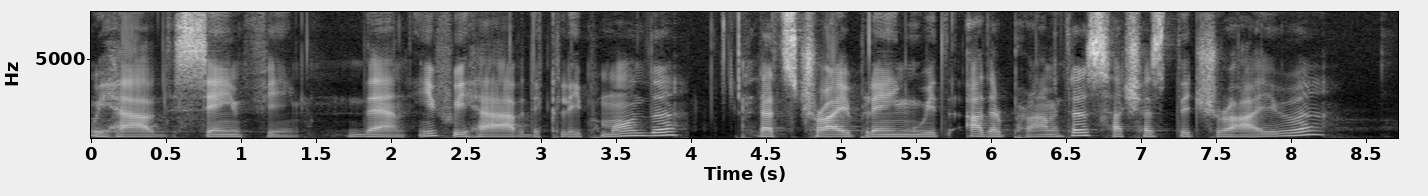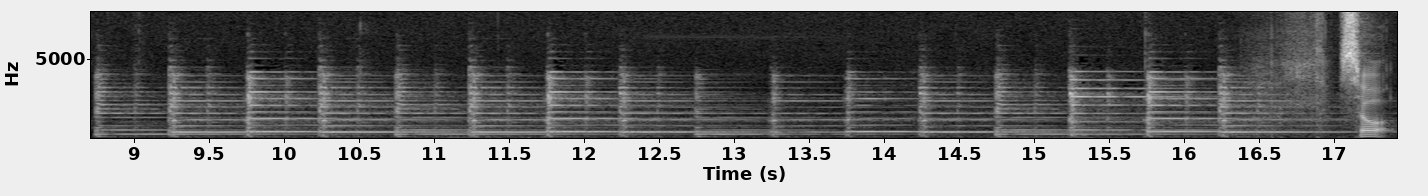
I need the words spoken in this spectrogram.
we have the same thing. Then if we have the clip mode, let's try playing with other parameters such as the drive. So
